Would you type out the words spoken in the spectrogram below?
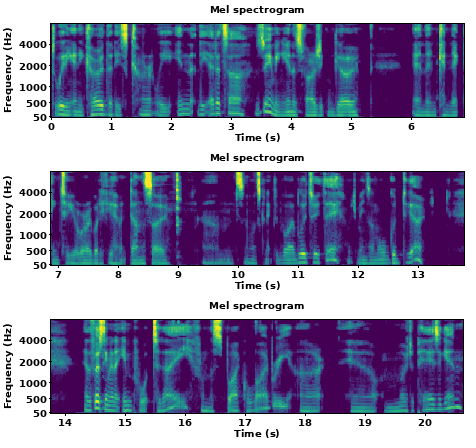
deleting any code that is currently in the editor, zooming in as far as you can go, and then connecting to your robot if you haven't done so. Um, someone's connected via Bluetooth there, which means I'm all good to go. Now the first thing I'm going to import today from the Spike library are our motor pairs again.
